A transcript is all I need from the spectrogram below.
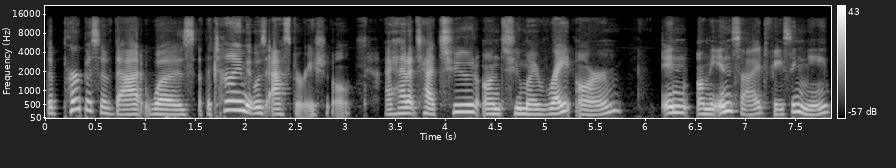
the purpose of that was at the time it was aspirational. I had it tattooed onto my right arm in on the inside facing me,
